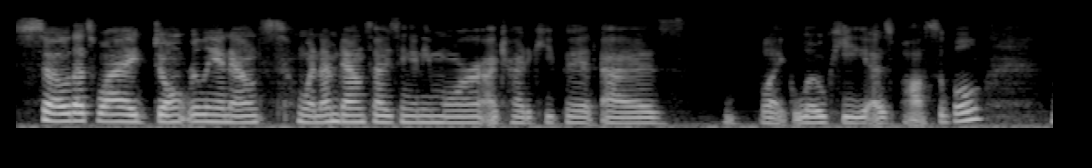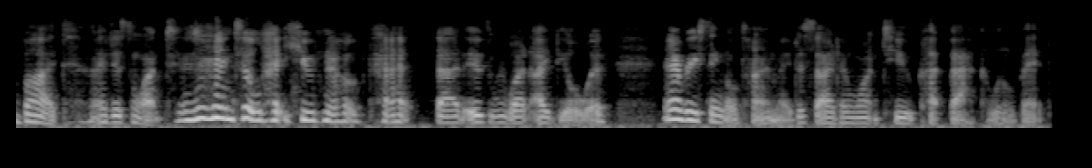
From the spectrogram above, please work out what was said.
So that's why I don't really announce when I'm downsizing anymore. I try to keep it as like low key as possible. But I just want to, to let you know that that is what I deal with every single time I decide I want to cut back a little bit.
